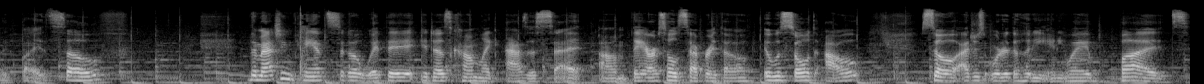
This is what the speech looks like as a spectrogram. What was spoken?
like by itself. The matching pants to go with it, it does come like as a set. Um, they are sold separate though. It was sold out, so I just ordered the hoodie anyway, but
